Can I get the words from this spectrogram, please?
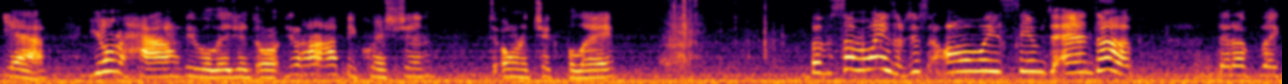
Yeah, you don't have to be religious or you don't have to be Christian to own a Chick-fil-A. But for some ways, it just always seems to end up that of like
